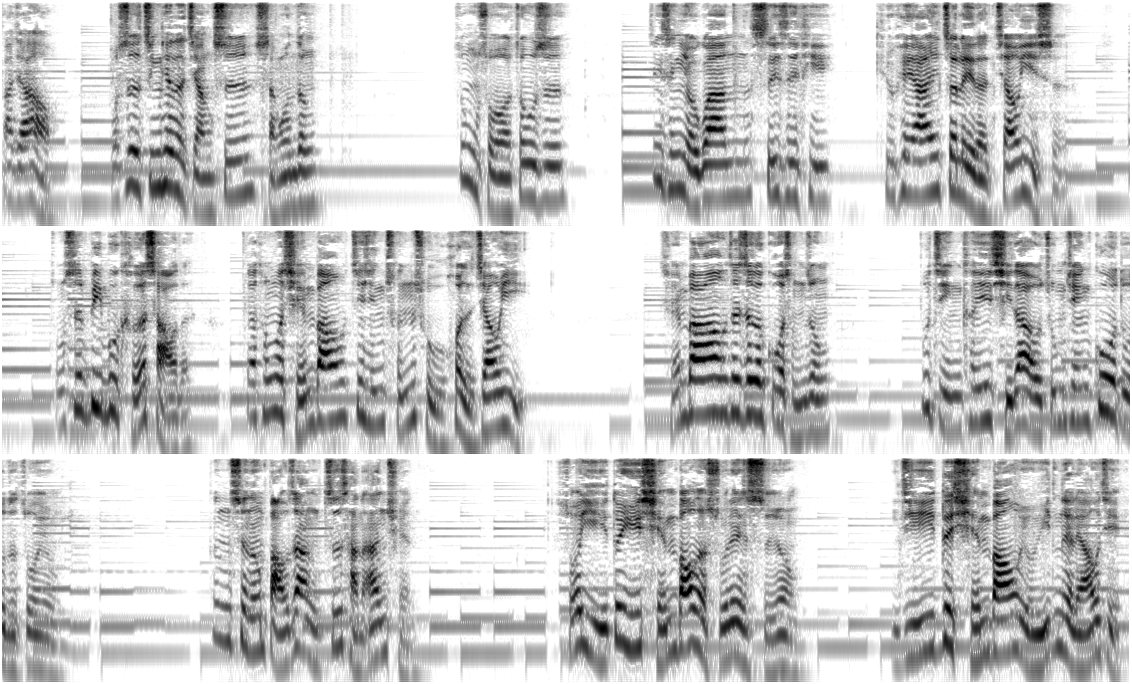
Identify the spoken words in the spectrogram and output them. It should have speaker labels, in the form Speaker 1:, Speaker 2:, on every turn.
Speaker 1: 大家好，我是今天的讲师闪光灯。众所周知，进行有关 CCT、QKI 这类的交易时，总是必不可少的要通过钱包进行存储或者交易。钱包在这个过程中，不仅可以起到中间过渡的作用，更是能保障资产的安全。所以，对于钱包的熟练使用，以及对钱包有一定的了解，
